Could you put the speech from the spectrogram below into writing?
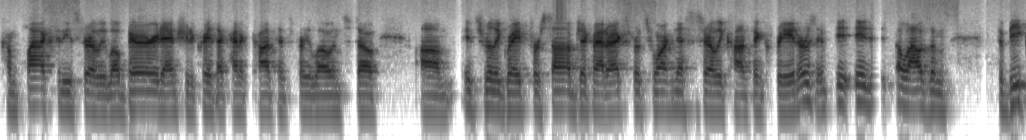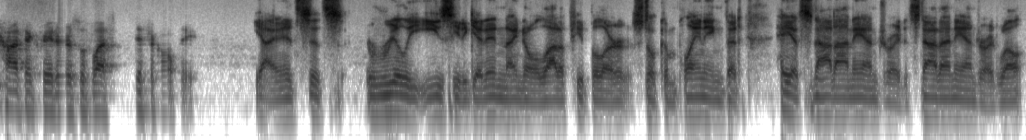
complexity is fairly low. Barrier to entry to create that kind of content is pretty low. And so um, it's really great for subject matter experts who aren't necessarily content creators. It, it, it allows them to be content creators with less difficulty. Yeah, and it's it's really easy to get in. I know a lot of people are still complaining that, hey, it's not on Android. It's not on Android. Well,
